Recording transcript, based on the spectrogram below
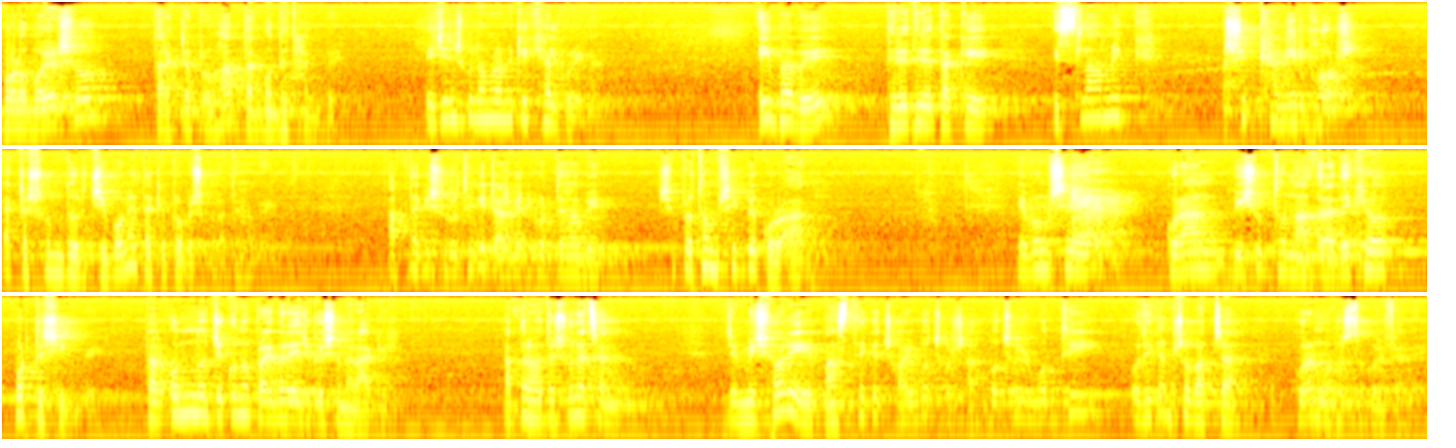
বড় বয়সও তার একটা প্রভাব তার মধ্যে থাকবে। এই জিনিসগুলো আমরা অনেকে খেয়াল করি না। এইভাবে ধীরে ধীরে তাকে ইসলামিক শিক্ষা নির্ভর একটা সুন্দর জীবনে তাকে প্রবেশ করাতে হবে। আপনাকে শুরু থেকে টার্গেট করতে হবে, সে প্রথম শিখবে কোরআন। এবং সে কোরআন বিশুদ্ধ না দেখেও পড়তে শিখবে। তার অন্য যে কোনো প্রাইমারি এডুকেশনের আগে। আপনারা হয়তো শুনেছেন যে মিশরে পাঁচ থেকে ছয় বছর, সাত বছরের মধ্যেই অধিকাংশ বাচ্চা কোরআন মুখস্থ করে ফেলে।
